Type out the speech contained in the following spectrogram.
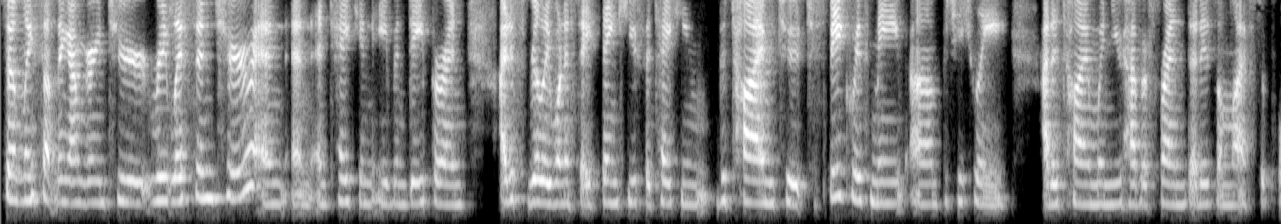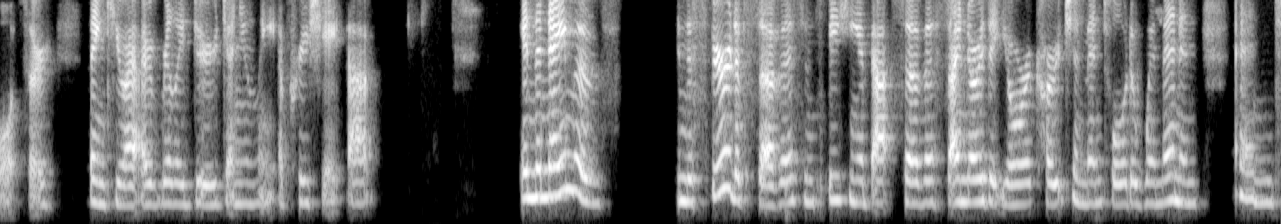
certainly something i'm going to re-listen to and and, and take in even deeper. And i just really want to say thank you for taking the time to to speak with me um, particularly at a time when you have a friend that is on life support. So thank you. I, I really do genuinely appreciate that. In the name of in the spirit of service and speaking about service, I know that you're a coach and mentor to women and and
